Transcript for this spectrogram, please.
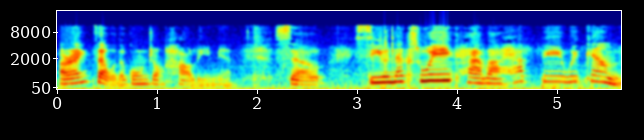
Alright，在我的公众号里面。So see you next week. Have a happy weekend.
